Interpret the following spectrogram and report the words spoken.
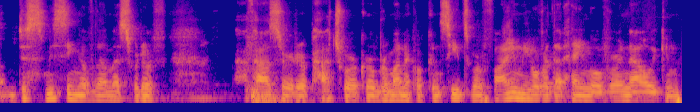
um, dismissing of them as sort of haphazard or patchwork or Brahmanical conceits. We're finally over that hangover, and now we can.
